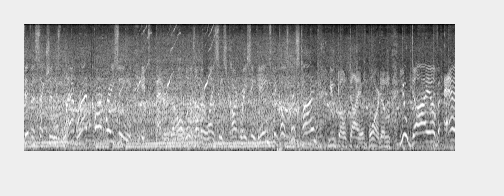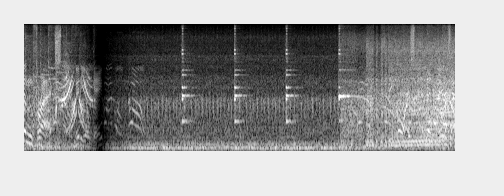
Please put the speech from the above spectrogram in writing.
Vivisection's Lab Rat Kart Racing. It's better than all those other licensed kart racing games because this time you don't die of boredom, you die of anthrax. Video game. Steep horse that bears a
